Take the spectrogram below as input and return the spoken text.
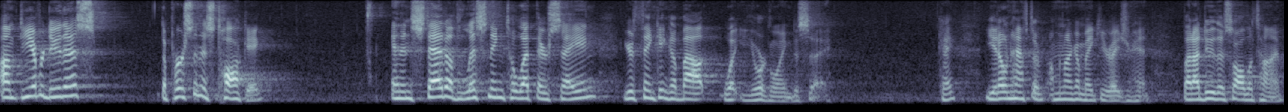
Um, do you ever do this? The person is talking, and instead of listening to what they're saying, you're thinking about what you're going to say. Okay? You don't have to, I'm not going to make you raise your hand, but I do this all the time,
